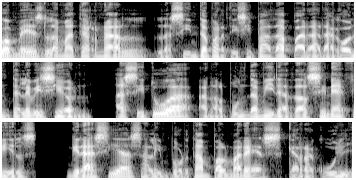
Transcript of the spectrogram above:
Cop més, la maternal, la cinta participada per Aragón Televisió, es situa en el punt de mira dels cinèfils gràcies a l'important palmarès que recull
